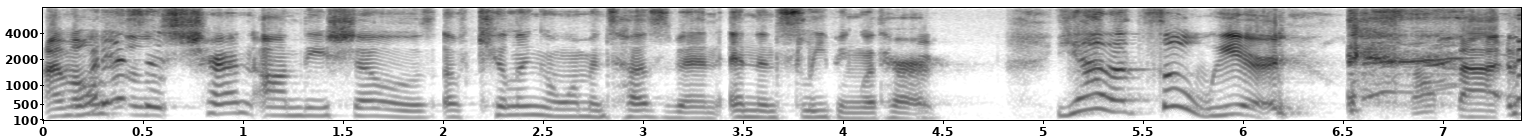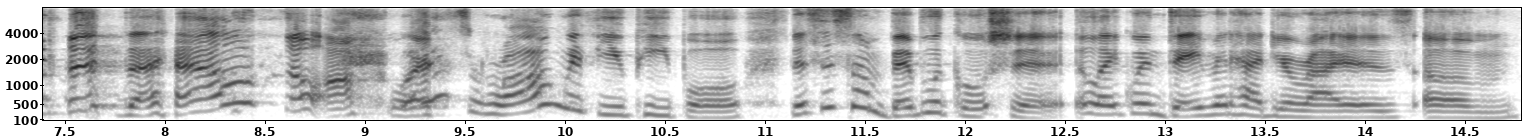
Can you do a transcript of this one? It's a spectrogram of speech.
I'm what also, is this trend on these shows of killing a woman's husband and then sleeping with her? Yeah, that's so weird. Stop that. the hell? so awkward. What's wrong with you people? This is some biblical shit. Like when David had Uriah's um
